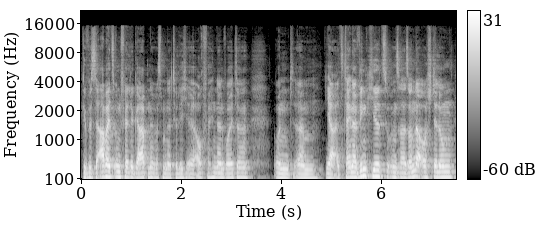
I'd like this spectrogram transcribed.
gewisse Arbeitsunfälle gab, ne, was man natürlich äh, auch verhindern wollte. Und ähm, ja, als kleiner Wink hier zu unserer Sonderausstellung,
